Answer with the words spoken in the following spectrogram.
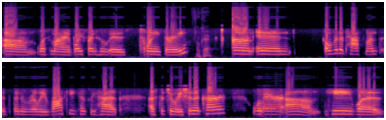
um, with my boyfriend who is 23. Okay. Um, and over the past month, it's been really rocky because we had a situation occur where um, he was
